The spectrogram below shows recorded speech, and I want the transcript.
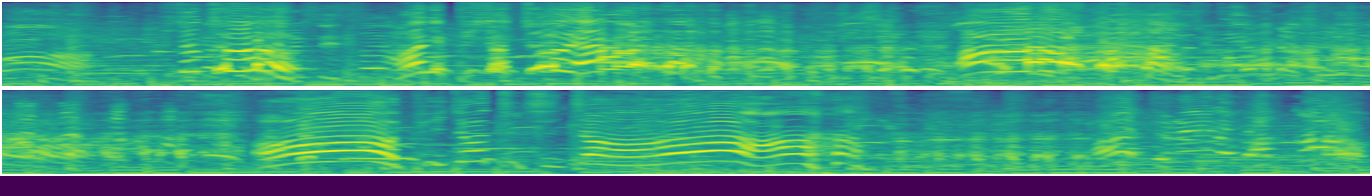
와. 비전 할수 2 있어. 아니 비전 2야 아 비전 2 진짜 아. 아 트레이너 바꿔.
